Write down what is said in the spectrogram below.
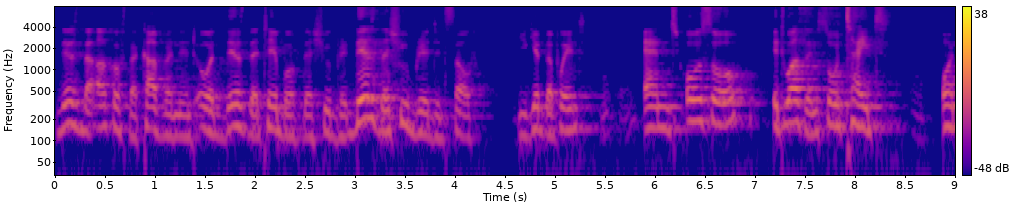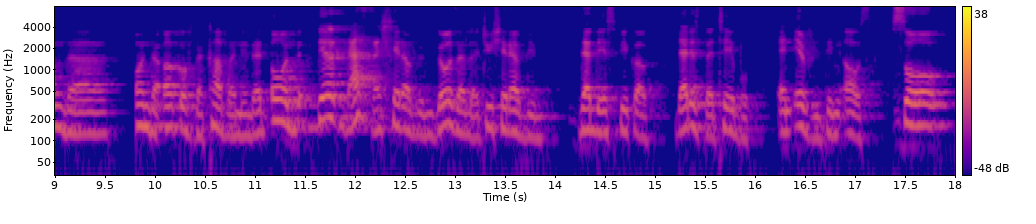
there's the Ark of the Covenant, oh, there's the table of the shewbread, there's the shewbread itself. You get the point? Okay. And also, it wasn't so tight on the on the Ark of the Covenant that, oh, there, that's the cherubim. Those are the two cherubim that they speak of. That is the table and everything else. So,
